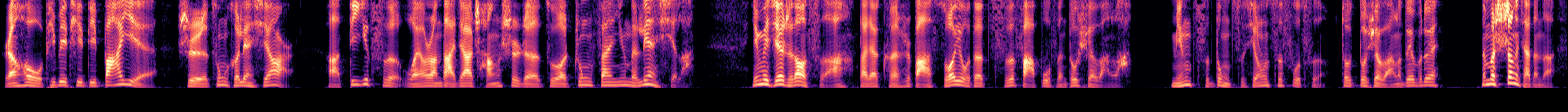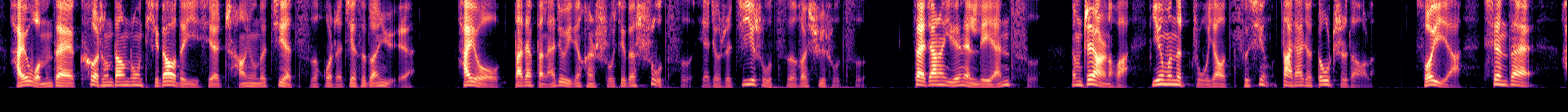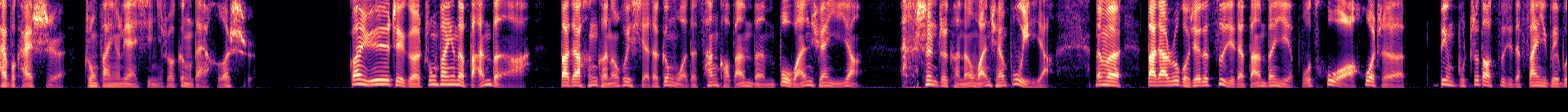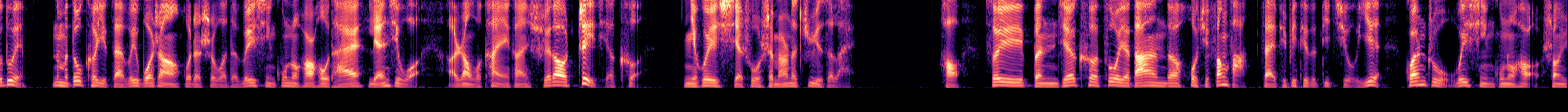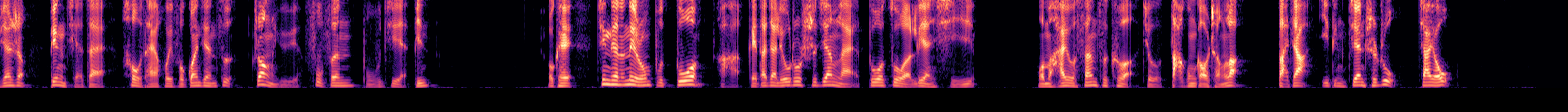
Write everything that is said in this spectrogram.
然后 PPT 第八页是综合练习二啊，第一次我要让大家尝试着做中翻英的练习了，因为截止到此啊，大家可是把所有的词法部分都学完了，名词、动词、形容词、副词都都学完了，对不对？那么剩下的呢，还有我们在课程当中提到的一些常用的介词或者介词短语，还有大家本来就已经很熟悉的数词，也就是基数词和序数词，再加上一点点连词，那么这样的话，英文的主要词性大家就都知道了。所以啊，现在还不开始中翻英练习，你说更待何时？关于这个中翻英的版本啊，大家很可能会写的跟我的参考版本不完全一样，甚至可能完全不一样。那么大家如果觉得自己的版本也不错，或者并不知道自己的翻译对不对，那么都可以在微博上或者是我的微信公众号后台联系我啊，让我看一看学到这节课你会写出什么样的句子来。好。所以本节课作业答案的获取方法在 PPT 的第九页，关注微信公众号“双语先生”，并且在后台回复关键字“状语赋分不借宾”。OK，今天的内容不多啊，给大家留出时间来多做练习。我们还有三次课就大功告成了，大家一定坚持住，加油！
